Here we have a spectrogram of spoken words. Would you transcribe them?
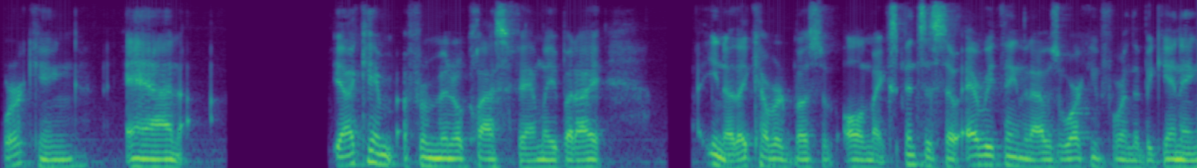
working, and yeah, I came from a middle class family, but I, you know, they covered most of all of my expenses, so everything that I was working for in the beginning,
